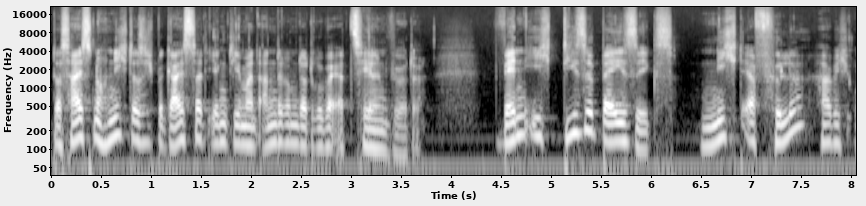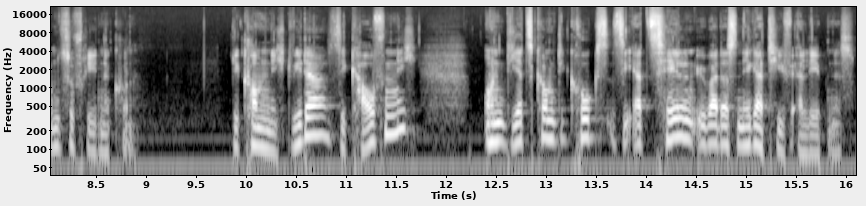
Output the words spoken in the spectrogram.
Das heißt noch nicht, dass ich begeistert irgendjemand anderem darüber erzählen würde. Wenn ich diese Basics nicht erfülle, habe ich unzufriedene Kunden. Die kommen nicht wieder, sie kaufen nicht. Und jetzt kommt die Krux, sie erzählen über das Negativerlebnis.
